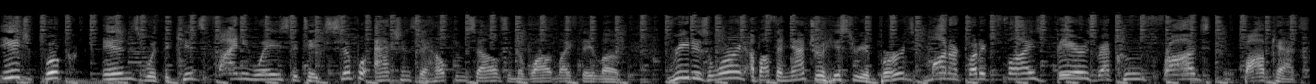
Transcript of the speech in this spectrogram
Each book ends with the kids finding ways to take simple actions to help themselves and the wildlife they love. Readers learn about the natural history of birds, monarch butterflies, bears, raccoons, frogs, and bobcats.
